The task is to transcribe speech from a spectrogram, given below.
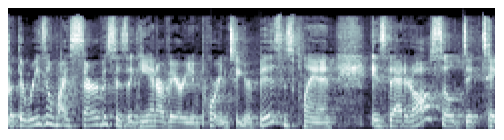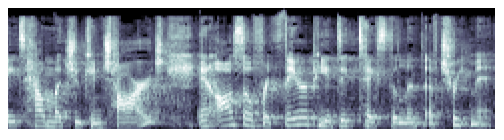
But the reason why services again are very important to your business plan is that it also dictates how much you can charge. And also for therapy, it dictates the length of treatment.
